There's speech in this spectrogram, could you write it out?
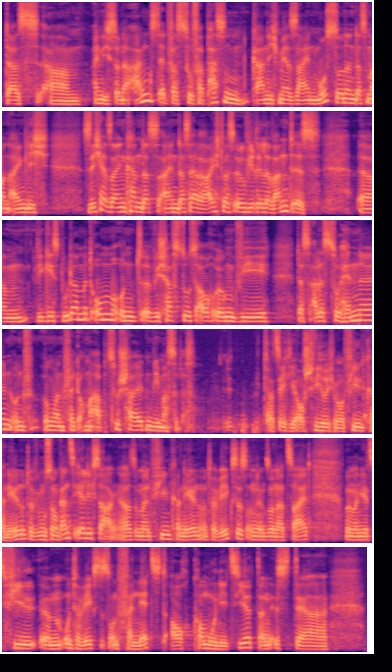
dass ähm, eigentlich so eine Angst, etwas zu verpassen, gar nicht mehr sein muss, sondern dass man eigentlich sicher sein kann, dass einen das erreicht, was irgendwie relevant ist. Ähm, wie gehst du damit um und äh, wie schaffst du es auch irgendwie, das alles zu handeln und irgendwann vielleicht auch mal abzuschalten? Wie machst du das? Tatsächlich auch schwierig, wenn man vielen Kanälen unterwegs muss man ganz ehrlich sagen. Also wenn man vielen Kanälen unterwegs ist und in so einer Zeit, wenn man jetzt viel ähm, unterwegs ist und vernetzt auch kommuniziert, dann ist der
